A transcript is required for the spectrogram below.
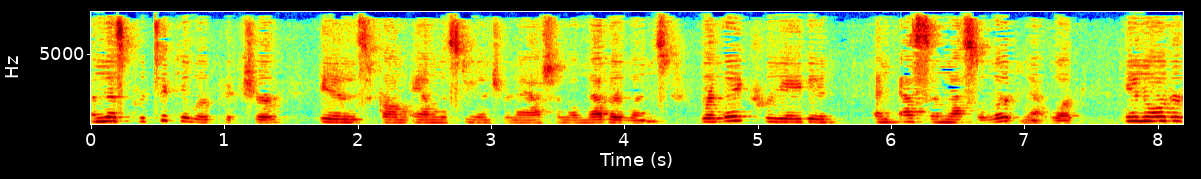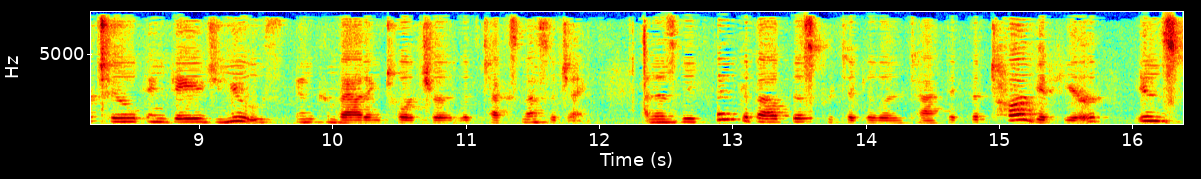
And this particular picture is from Amnesty International Netherlands, where they created an SMS alert network in order to engage youth in combating torture with text messaging. And as we think about this particular tactic, the target here is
